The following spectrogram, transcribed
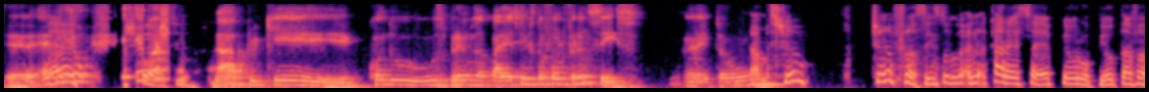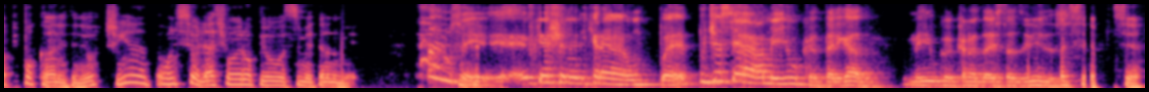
É, é- É, eu, eu é, acho que dá, porque quando os brancos aparecem, eles estão falando francês. É, então. Ah, mas tinha, tinha francês em todo lugar. Cara, essa época europeu tava pipocando, entendeu? Tinha, onde se olhasse, tinha um europeu se metendo no meio. Ah, não sei. Eu fiquei achando ali que era um. é, Podia ser a meiuca, tá ligado? Meiuca, Canadá Estados Unidos. Pode ser, pode ser.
